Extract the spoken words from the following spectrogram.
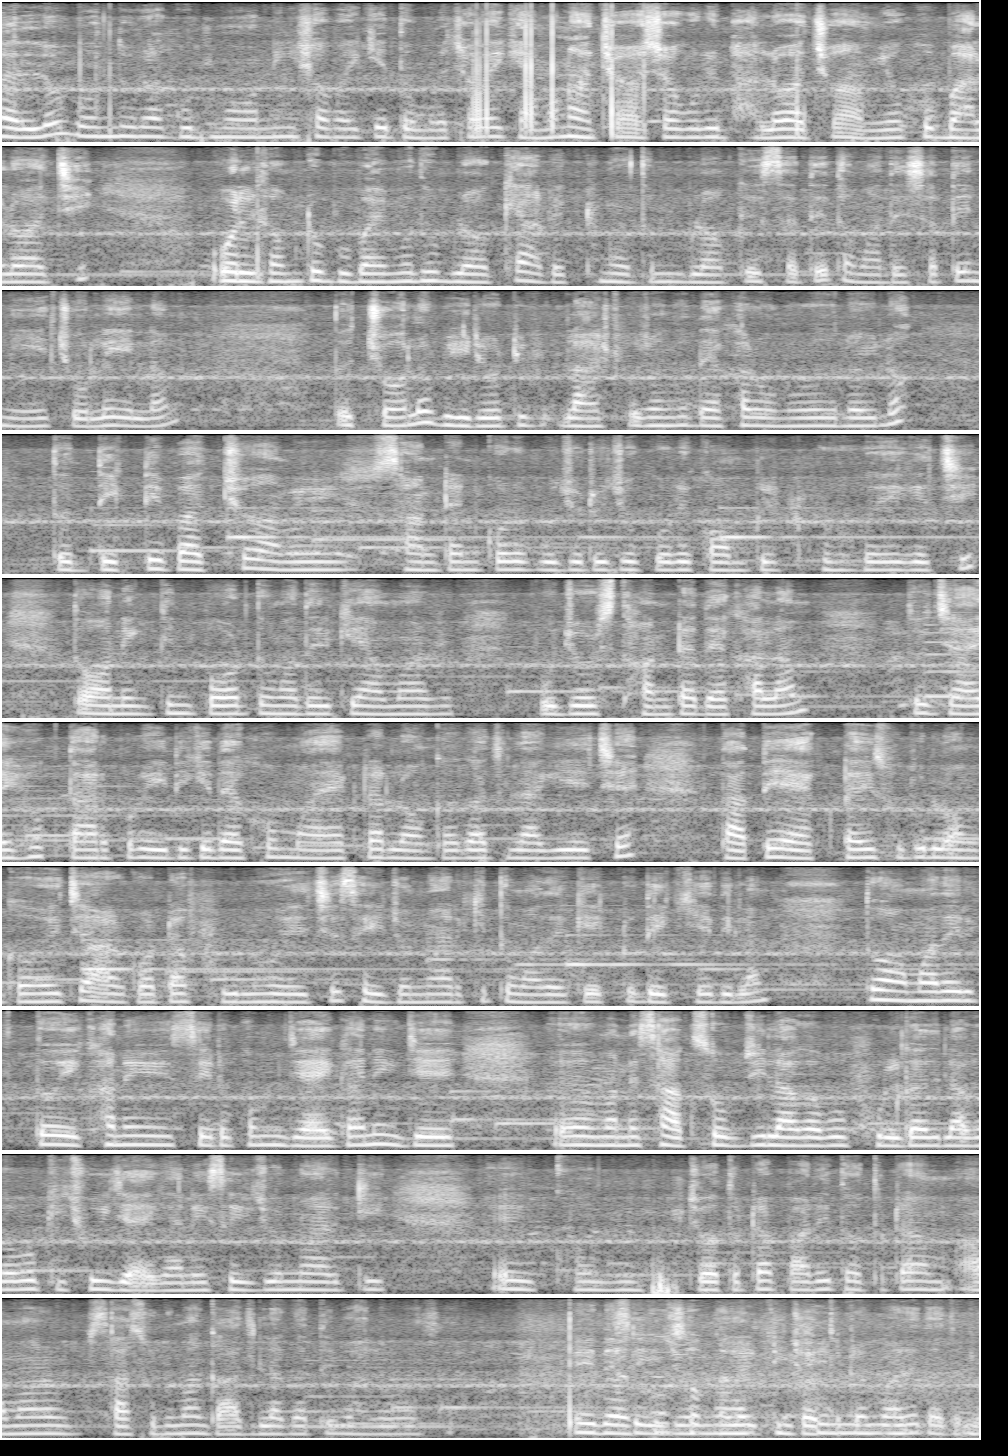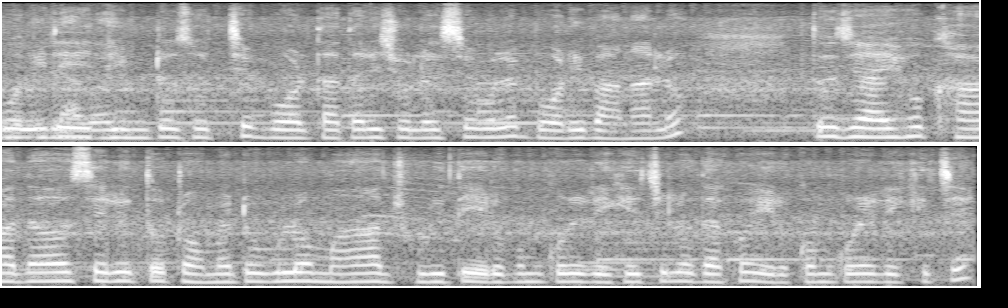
Hello বন্ধুরা, good morning সবাইকে। তোমরা সবাই কেমন আছো? আশা করি ভালো আছো, আমিও খুব ভালো আছি। ওয়েলকাম টু বুবাই মধু ব্লগে আর একটু নতুন ব্লগের সাথে তোমাদের সাথে নিয়ে চলে এলাম। তো চলো ভিডিওটি লাস্ট পর্যন্ত দেখার অনুরোধ রইল। তো দেখতে পাচ্ছ আমি স্নান টান করে পুজো টুজো করে কমপ্লিট হয়ে গেছি। তো অনেক দিন পর তোমাদেরকে আমার পুজোর স্থানটা দেখালাম। তো যাই হোক তারপরে এইদিকে দেখো মা একটা লঙ্কা গাছ লাগিয়েছে। তাতে একটাই শুধু লঙ্কা হয়েছে আর কটা ফুল হয়েছে সেই জন্য আর কি তোমাদেরকে একটু দেখিয়ে দিলাম। তো আমাদের তো এখানে সেরকম জায়গা নেই যে মানে শাক সবজি লাগাবো ফুল গাছ লাগাবো কিছুই জায়গা নেই। সেই জন্য আর কি যতটা পারি ততটা আমার শাশুড়ি মা গাছ লাগাতে ভালোবাসে। এই দেখো সকালে যতটা পারে ততটুকুই বলতে এই ডিম টোস্ট হচ্ছে বর তাড়াতাড়ি চলে এসেছে বলে বরই বানালো। তো যাই হোক, খাওয়া দাওয়া সেরে তো টমেটোগুলো মা ঝুড়িতে এরকম করে রেখেছিল। দেখো, এরকম করে রেখেছে,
